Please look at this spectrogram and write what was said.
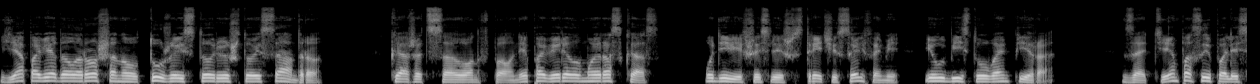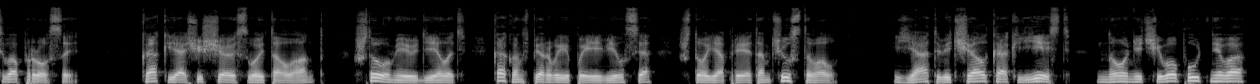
Я поведал Рошану ту же историю, что и Сандро, Кажется, он вполне поверил в мой рассказ, удивившись лишь встрече с эльфами и убийству вампира. Затем посыпались вопросы. Как я ощущаю свой талант? Что умею делать? Как он впервые появился? Что я при этом чувствовал? Я отвечал как есть, но ничего путнего,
